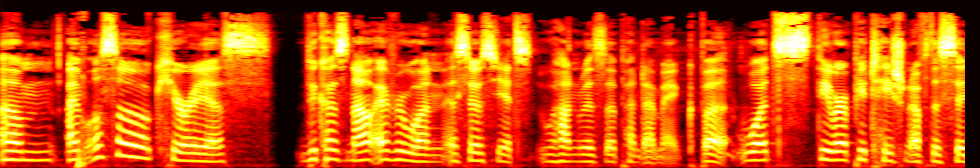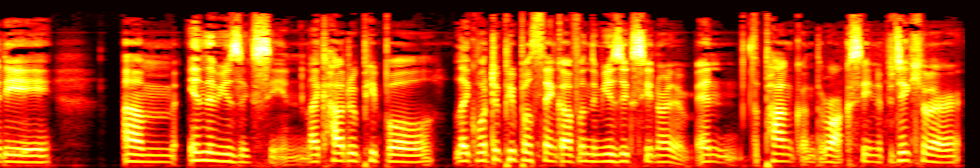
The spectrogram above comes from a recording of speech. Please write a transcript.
Um, I'm also curious because now everyone associates Wuhan with the pandemic, but what's the reputation of the city um, in the music scene? Like, how do people like what do people think of in the music scene or in the punk and the rock scene in particular?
